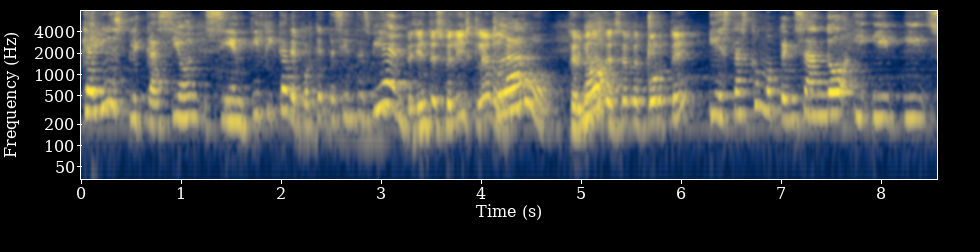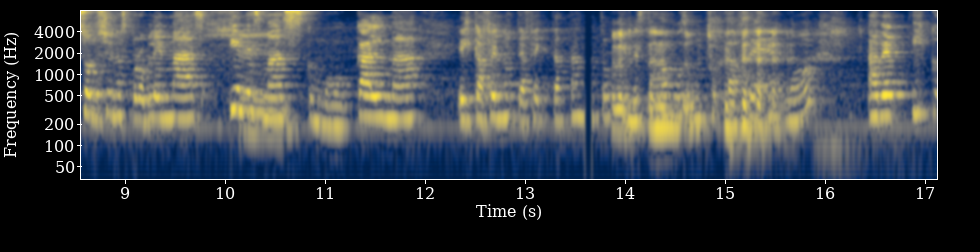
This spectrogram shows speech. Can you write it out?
que hay una explicación científica de por qué te sientes bien. Te sientes feliz, claro. Claro. Terminas ¿no? de hacer deporte y estás como pensando y, y- y solucionas problemas, tienes Sí. más como calma, el café no te afecta tanto, No te quienes tomamos mucho café, ¿no? A ver, y cu-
